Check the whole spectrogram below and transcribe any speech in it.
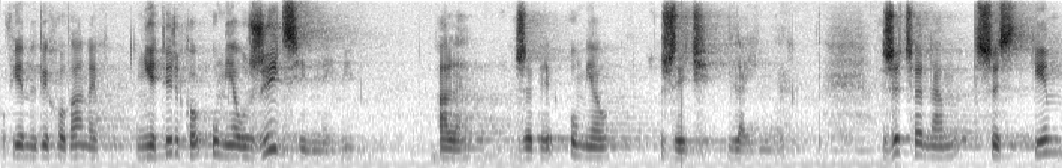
powiemy wychowanek, nie tylko umiał żyć z innymi, ale żeby umiał żyć dla innych. Życzę nam wszystkim,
